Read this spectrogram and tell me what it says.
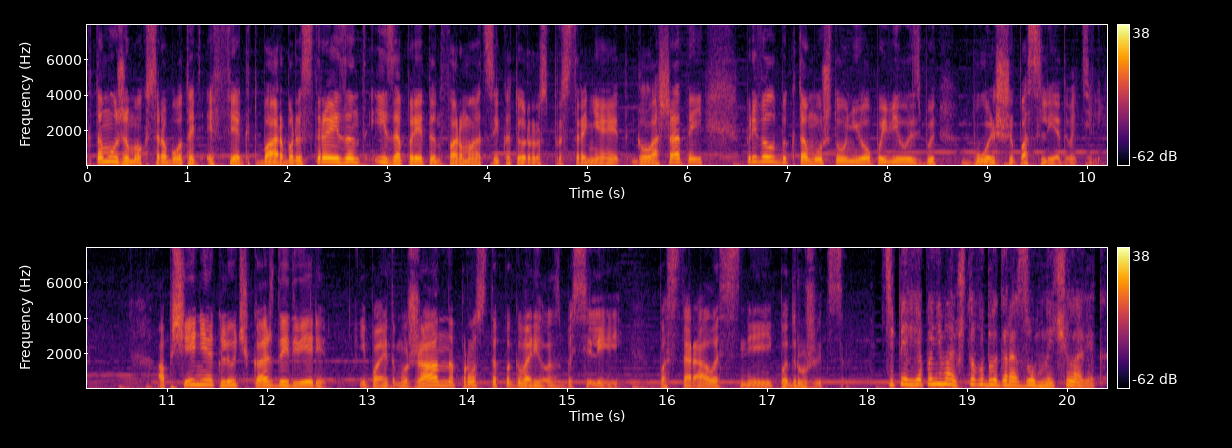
К тому же мог сработать эффект Барбары Стрейзенд, и запрет информации, который распространяет глашатай, привел бы к тому, что у нее появилось бы больше последователей. Общение – ключ каждой двери, и поэтому Жанна просто поговорила с Басилеей, постаралась с ней подружиться. Теперь я понимаю, что вы благоразумный человек.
